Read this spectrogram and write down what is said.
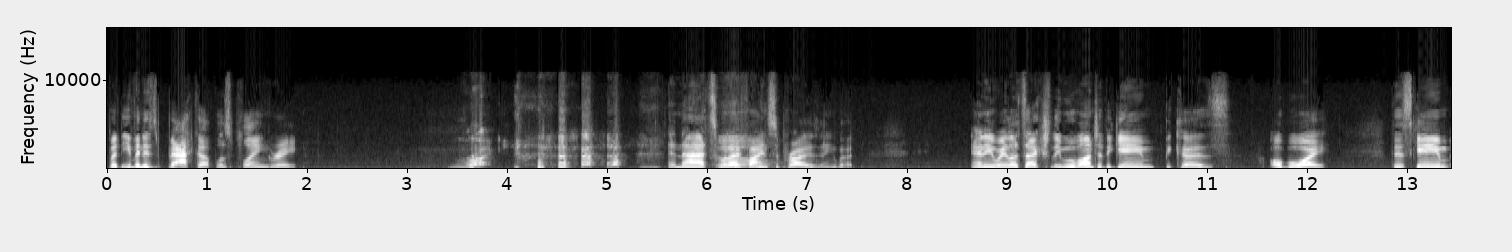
but even his backup was playing great. Right. And that's what I find Oh. surprising, but anyway, let's actually move on to the game because oh boy. This game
